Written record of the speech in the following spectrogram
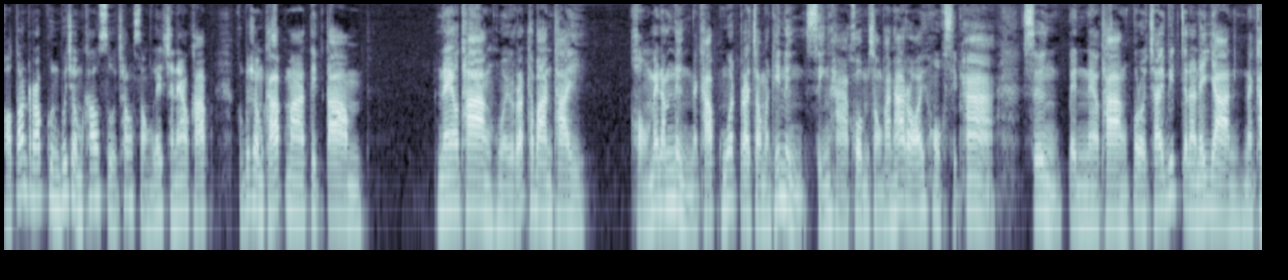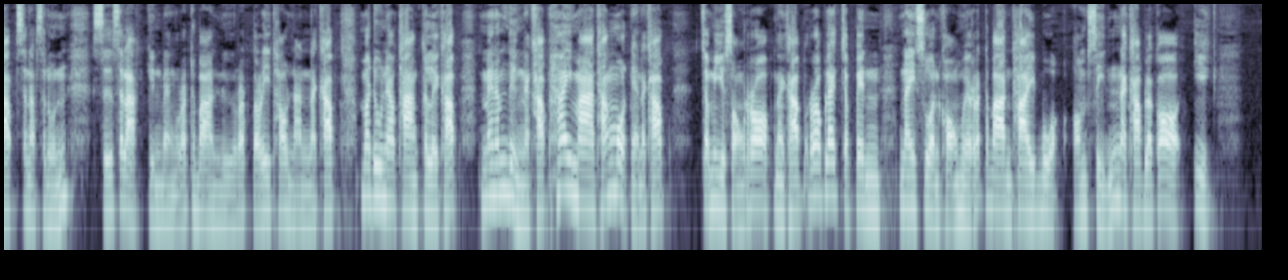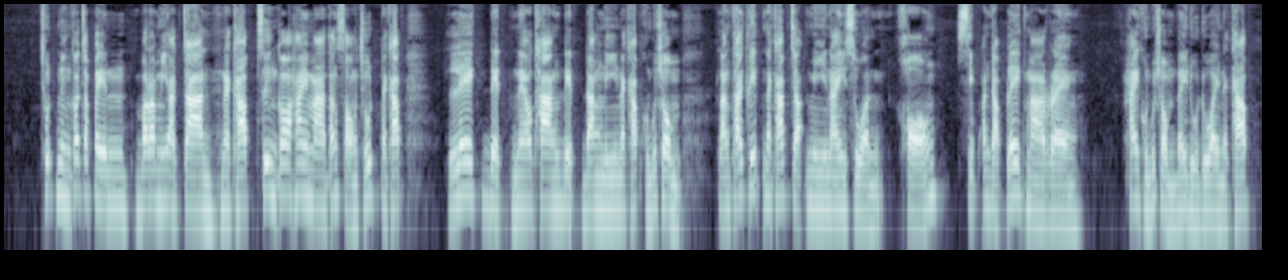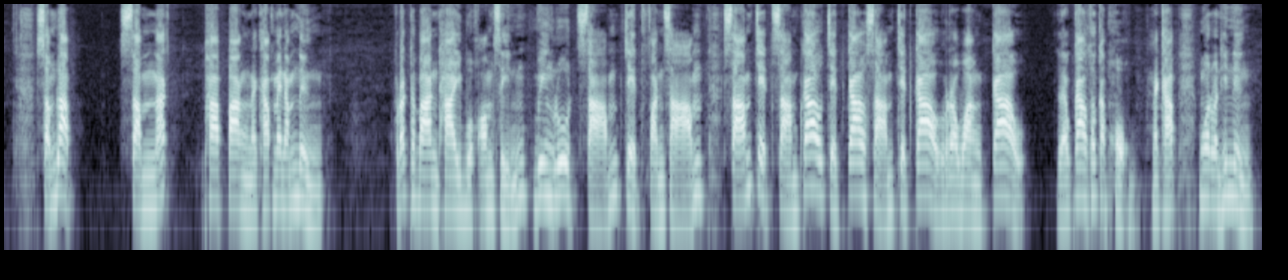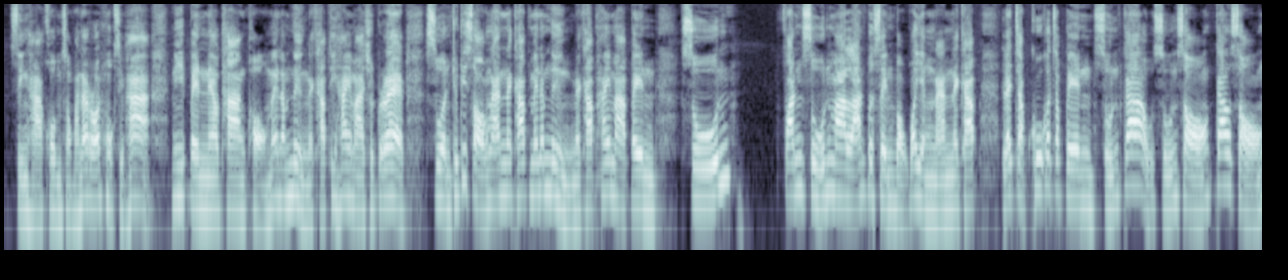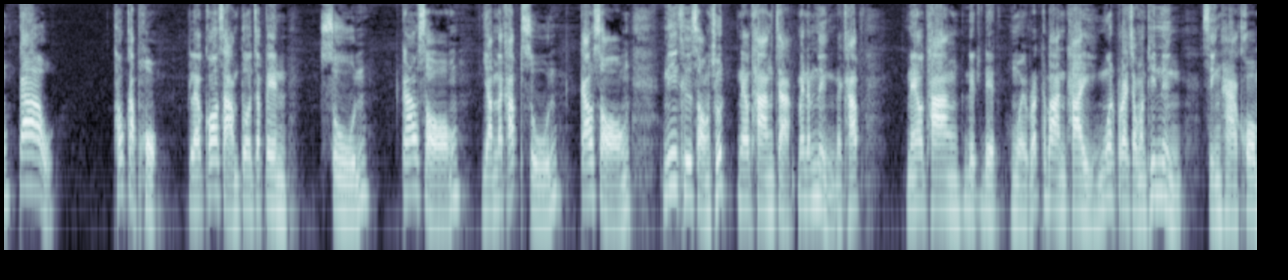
ขอต้อนรับคุณผู้ชมเข้าสู่ช่องสองเลขชาแนลครับ คุณผู้ชมครับมาติดตาม แนวทางหวยรัฐบาลไทย ของแม่น้ำหนึ่งนะครับ งวดประจำวันที่ 1 สิงหาคม 2565 ซึ่งเป็นแนวทางโปรดใช้วิจารณญาณนะครับ สนับสนุนซื้อสลากกินแบ่งรัฐบาลหรือลอตเตอรี่เท่านั้นนะครับ มาดูแนวทางกันเลยครับ แม่น้ำหนึ่งนะครับให้มาทั้งหมดเนี่ยนะครับ จะมีอยู่ 2 รอบนะครับ รอบแรกจะเป็นในส่วนของหวยรัฐบาลไทยบวกออมสินนะครับ แล้วก็อีกชุดหนึ่งก็จะเป็นบารมีอาจารย์นะครับ ซึ่งก็ให้มาทั้ง 2 ชุดนะครับ เลขเด็ดแนวทางเด็ดดังนี้นะครับ คุณผู้ชม หลังท้ายคลิปนะครับจะมีในส่วนของ 10 อันดับเลขมาแรง ให้คุณผู้ชมได้ดูด้วยนะครับสำหรับสำนักพาปังนะครับ แม่น้ำหนึ่ง รัฐบาลไทยบวกออมสิน วิ่งรูด 3 7 ฟัน 3 3 7 3 9 7 9 3 7 9 ระวัง 9 แล้ว 9 เท่ากับ 6 นะครับ งวดวันที่ 1สิงหาคม 2565 นี่เป็นแนวทางของแม่น้ำหนึ่งนะครับที่ให้มาชุดแรก ส่วนชุดที่ 2 นั้นนะครับแม่น้ำหนึ่งนะครับให้มาเป็น 0 ฟัน0มาล้านเปอร์เซ็นต์บอกว่าอย่างนั้นนะครับ และจับคู่ก็จะเป็น 09 02 92 9 เท่ากับ 6 แล้วก็ 3 ตัวจะเป็น 0 9 2 ย้ำนะครับ 0 9 2 นี่คือ 2 ชุดแนวทางจากแม่น้ำหนึ่งนะครับ แนวทางเด็ดๆ หวยรัฐบาลไทย งวดประจำวันที่ 1 สิงหาคม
